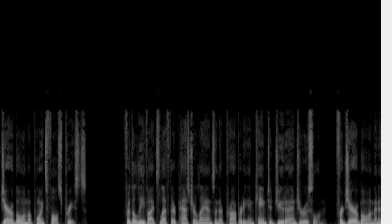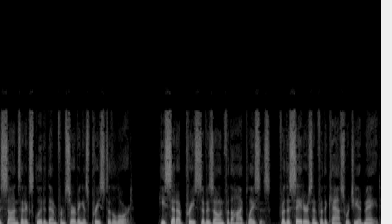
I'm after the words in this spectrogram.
Jeroboam appoints false priests. For the Levites left their pasture lands and their property and came to Judah and Jerusalem, for Jeroboam and his sons had excluded them from serving as priests to the Lord. He set up priests of his own for the high places, for the satyrs and for the calves which he had made.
